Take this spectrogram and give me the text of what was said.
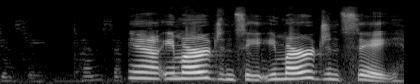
Emergency. 10 seconds. Yeah, emergency, emergency.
